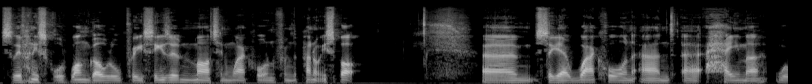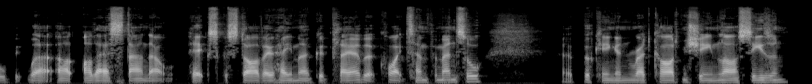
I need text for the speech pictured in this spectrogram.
So they've only scored one goal all pre-season. Martin Waghorn from the penalty spot. Um, so yeah, Waghorn and uh, Hamer will be, well, are, are, their standout picks. Gustavo Hamer, good player, but quite temperamental. Uh, booking and red card machine last season.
